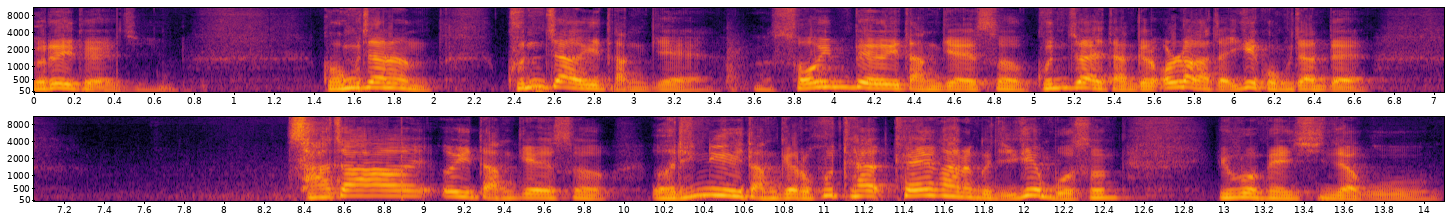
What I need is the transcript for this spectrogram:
어른이 돼야지. 공자는 군자의 단계, 소인배의 단계에서 군자의 단계로 올라가자. 이게 공자인데, 사자의 단계에서 어린이의 단계로 후퇴행하는 거지. 이게 무슨 유머맨시냐고.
